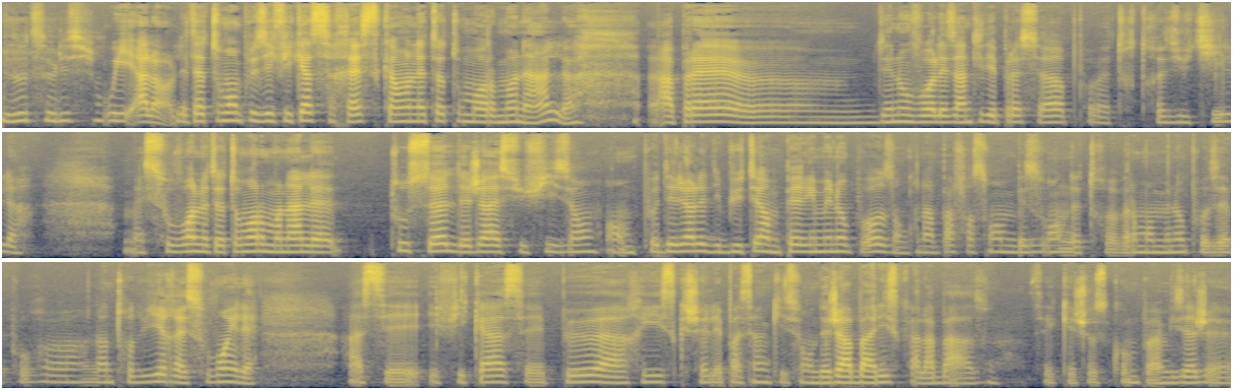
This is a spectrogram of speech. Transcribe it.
des autres solutions Oui, alors le traitement plus efficace reste quand même le traitement hormonal. Après, euh, de nouveau, les antidépresseurs peuvent être très utiles. Mais souvent, le traitement hormonal tout seul déjà est suffisant. On peut déjà le débuter en périménopause, donc on n'a pas forcément besoin d'être vraiment ménopausé pour l'introduire. Et souvent, il est assez efficace et peu à risque chez les patients qui sont déjà à bas risque à la base. C'est quelque chose qu'on peut envisager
